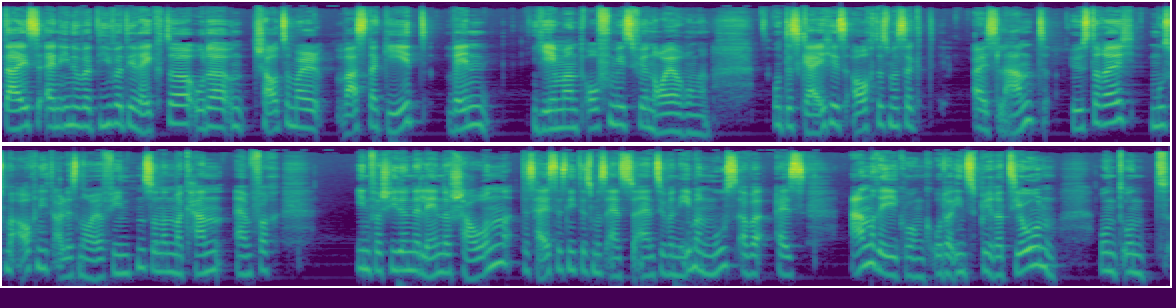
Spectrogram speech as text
da ist ein innovativer Direktor oder und schaut mal, was da geht, wenn jemand offen ist für Neuerungen. Und das Gleiche ist auch, dass man sagt, als Land Österreich muss man auch nicht alles neu erfinden, sondern man kann einfach in verschiedene Länder schauen. Das heißt jetzt nicht, dass man es eins zu eins übernehmen muss, aber als Anregung oder Inspiration und, und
